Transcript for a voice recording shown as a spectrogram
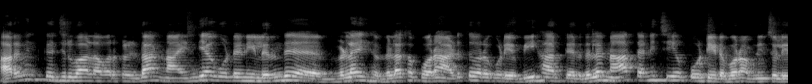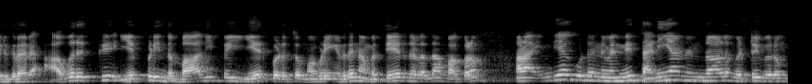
அரவிந்த் கெஜ்ரிவால் அவர்கள் தான் நான் இந்தியா கூட்டணியிலிருந்து விலக விலக போறேன். அடுத்து வரக்கூடிய பீகார் தேர்தலில் நான் தனிச்சையா போட்டியிட போறேன் அப்படின்னு சொல்லியிருக்கிறாரு. அவருக்கு எப்படி இந்த பாதிப்பை ஏற்படுத்தும் அப்படிங்கறத நம்ம தேர்தலை தான் பார்க்கணும். ஆனா இந்தியா கூட்டணி வந்து தனியா நின்றாலும் வெற்றி பெறும்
